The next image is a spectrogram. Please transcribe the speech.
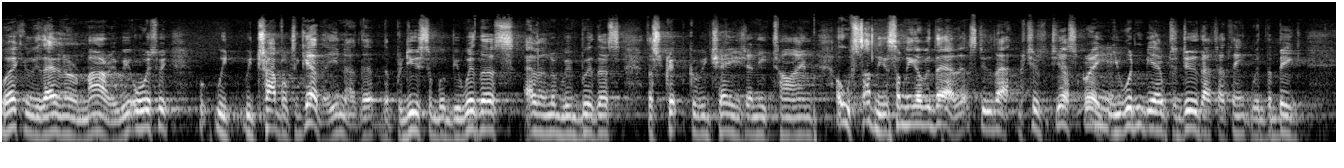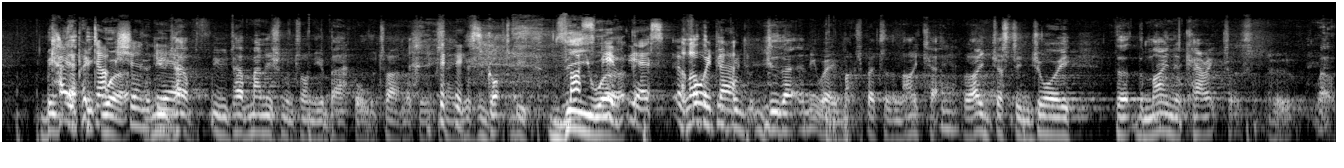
Working with Eleanor and Mary, we always we, we, we travel together. You know, the, the producer would be with us, Eleanor would be with us. The script could be changed any time. Oh, suddenly there's something over there. Let's do that, which is just great. Yeah. You wouldn't be able to do that, I think, with the big big epic work, and you'd yeah. have you'd have management on your back all the time. I think saying this has got to be the work. Be, yes, and other people that. do that anyway, much better than I can. Yeah. But I just enjoy the, minor characters who, well,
